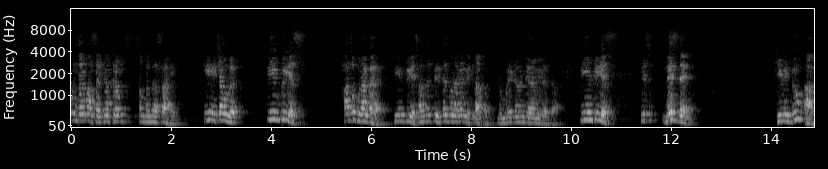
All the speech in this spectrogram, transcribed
गुणधर्म असा किंवा क्रम संबंध असा आहे की याच्या उलट पी इंटू एस हा जो गुणाकार आहे पी इंटू एस हा जर तिरकस गुणाकार घेतला आपण नंबरेटर आणि डेनामीटरचा P into S is less than Q into R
